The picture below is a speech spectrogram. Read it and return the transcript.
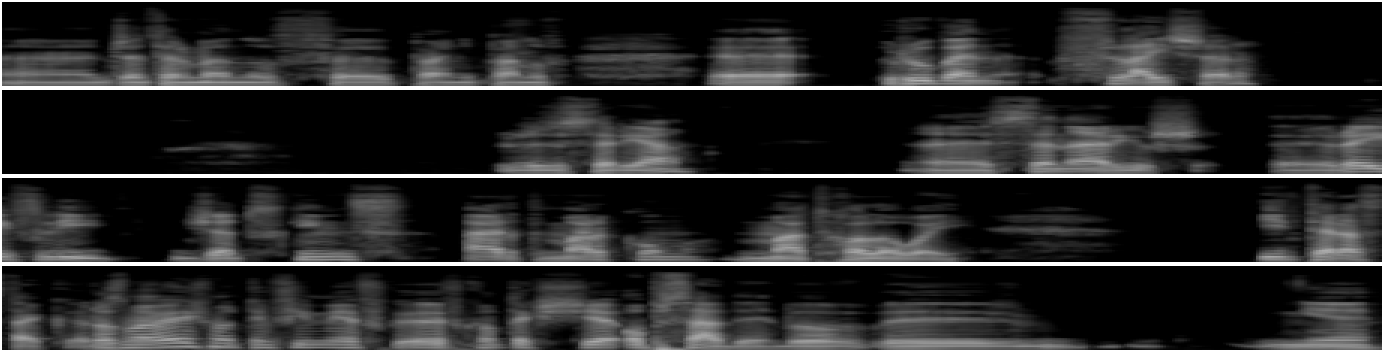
e, gentlemanów, e, pani, panów, e, Ruben Fleischer, reżyseria, e, scenariusz. E, Rafe Lee Judkins, Art Markum, Matt Holloway. I teraz tak, rozmawialiśmy o tym filmie w, w kontekście obsady, bo yy, nie,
